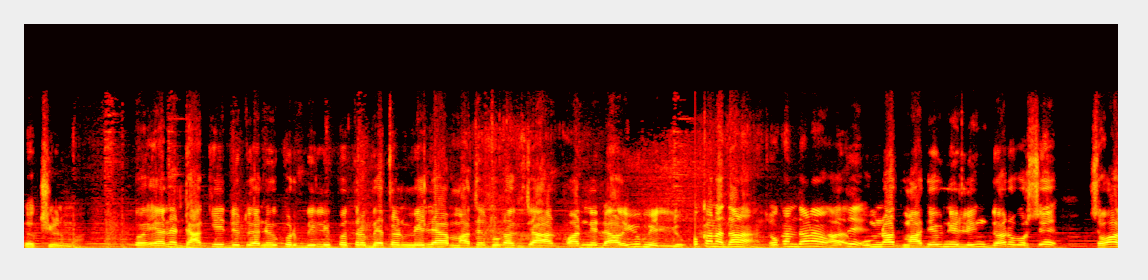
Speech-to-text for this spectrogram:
દક્ષિણમાં. તો એને ઢાંકી દીધું એની ઉપર બીલીપત્ર બે ત્રણ મેલ્યા માથે થોડાક ઝાડ પાનની ડાળિયું મેલ્યું. ચોખાના દાણા ચોખાના દાણા ઉમનાથ મહાદેવની લિંગ દર વર્ષે સવા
